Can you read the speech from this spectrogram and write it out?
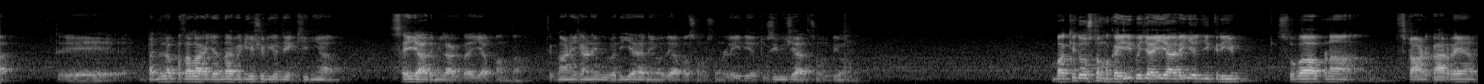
ਆ ਤੇ ਬੰਦੇ ਦਾ ਪਤਾ ਲੱਗ ਜਾਂਦਾ ਵੀਡੀਓ ਸ਼ੀਡੀਓ ਦੇਖੀ ਦੀਆਂ, ਸਹੀ ਆਦਮੀ ਲੱਗਦਾ ਜੀ ਆਪਾਂ ਤਾਂ। ਤੇ ਗਾਣੇ ਸ਼ਾਣੇ ਵੀ ਵਧੀਆ ਨੇ, ਉਹਦੇ ਆਪਾਂ ਸੁਣ ਸੁਣ ਲਈਦੇ ਆ, ਤੁਸੀਂ ਵੀ ਸ਼ਾਇਦ ਸੁਣਦੇ ਹੋ ਬਾਕੀ ਦੋਸਤੋ, ਮਕਈ ਦੀ ਬਿਜਾਈ ਆ ਰਹੀ ਹੈ ਜੀ ਕਰੀਬ, ਸਵੇਰ ਆਪਣਾ ਸਟਾਰਟ ਕਰ ਰਹੇ ਆ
